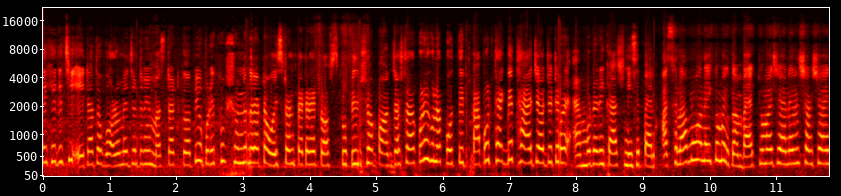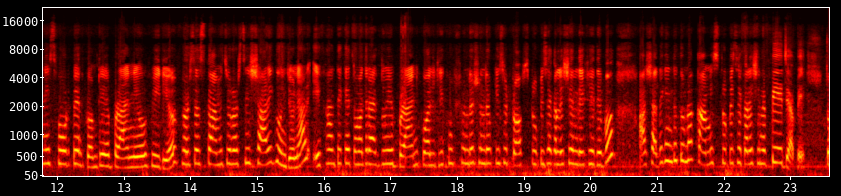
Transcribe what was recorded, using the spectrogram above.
দেখিয়ে দিচ্ছি। এটা তো গরমের জন্য তুমি মাস্টার্ড কপি উপরে খুব সুন্দর একটা ওয়েস্টার্ন প্যাটার্নের টপস টু পিস পঞ্চাশ টাকা করে, এগুলো প্রত্যেক কাপড় থাকবে থাই জর্জেটের এমব্রয়ডারি কাজ নিচে প্যান আসসালামু আলাইকুম welcome back to my channel Sunshine sport pant come to brand new video first আজকে আমি চলে আসছি শাড়ি গুঞ্জনে আর এখান থেকে তোমাদের একদমই ব্র্যান্ড কোয়ালিটি খুব সুন্দর সুন্দর কিছু টপস টু পিসের কালেকশন দেখিয়ে দেবো। আর সাথে কিন্তু তোমরা কামিজ টু কালেকশনে পেয়ে যাবে। তো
